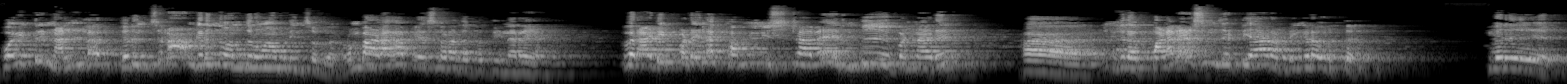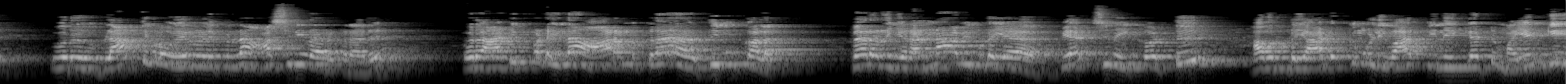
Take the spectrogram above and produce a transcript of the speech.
போயிட்டு நல்லா தெரிஞ்சுனா அங்கிருந்து வந்துருவான் அப்படின்னு சொல்லுவார். ரொம்ப அழகா பேசுவார் அதை பத்தி நிறைய. இவர் அடிப்படையில கம்யூனிஸ்டாவே இருந்து பண்ணாரு. இதுல பழவேசன் செட்டியார் அப்படிங்கிற ஒருத்தர். இவர் ஒரு விளாத்துக்குள உயர்நிலைப்பில் ஆசிரியராக இருக்கிறாரு. ஒரு அடிப்படையில் ஆரம்பத்தில் திமுகல. பேரறிஞர் அண்ணாவினுடைய பேச்சினை கேட்டு அவருடைய அடுக்குமொழி வார்த்தையினை கேட்டு மயங்கி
